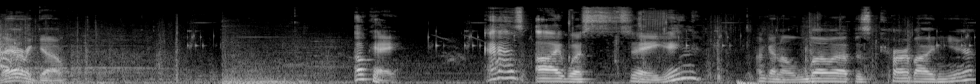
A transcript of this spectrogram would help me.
There we go. Okay. As I was saying, I'm gonna load up this carbine here.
